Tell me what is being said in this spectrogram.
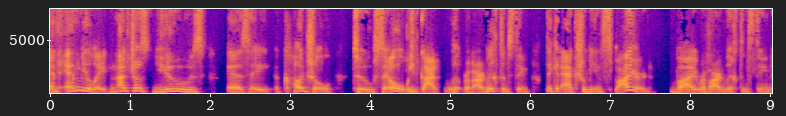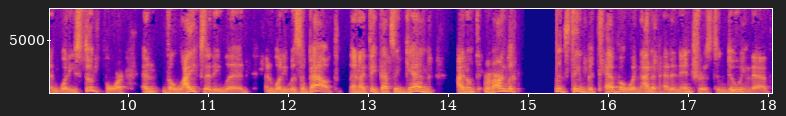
and emulate, not just use as a, a cudgel to say, "Oh, we've got Rav Aaron Lichtenstein." They could actually be inspired by Rav Aaron Lichtenstein and what he stood for, and the life that he led, and what he was about. And I think that's again, I don't. Rav Aaron Lichtenstein, Bateva would not have had an interest in doing that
